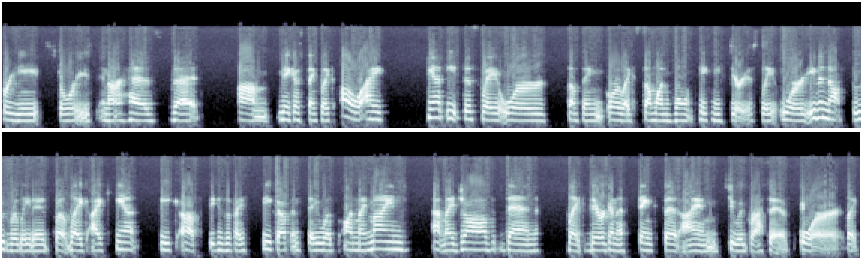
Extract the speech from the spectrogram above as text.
create stories in our heads that um, make us think like, oh, I can't eat this way or something or like someone won't take me seriously or even not food related, but like I can't speak up because if I speak up and say what's on my mind at my job, then like they're going to think that I'm too aggressive or like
